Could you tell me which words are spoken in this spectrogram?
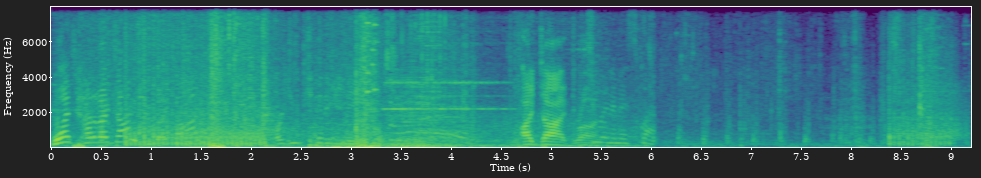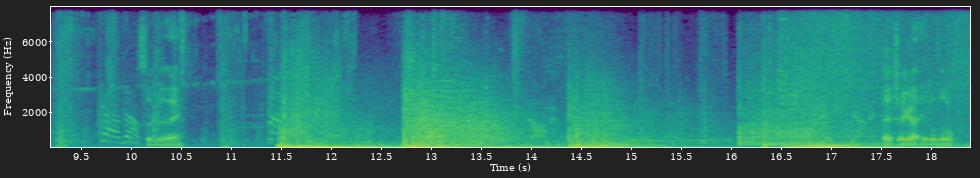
What? How did I die? Dude, I died. Are you kidding me? I died. Run. So do they. Fetch, I got hit a little.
